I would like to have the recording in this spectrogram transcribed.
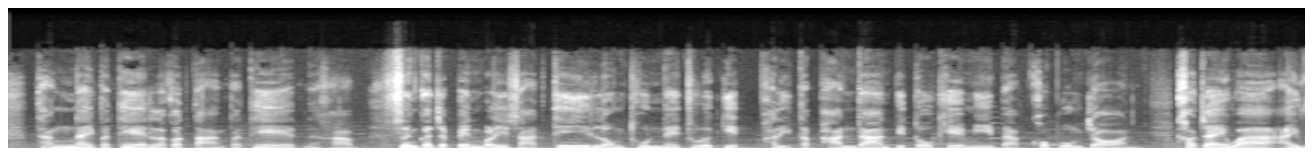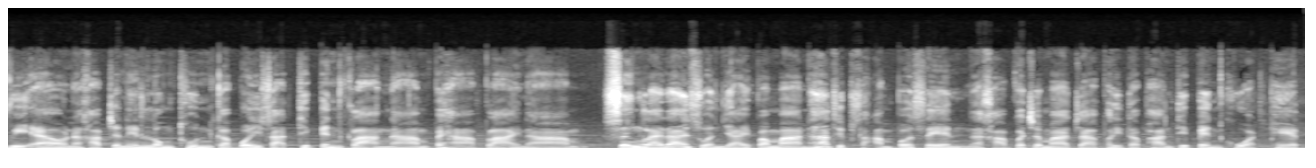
ๆ ทั้งในประเทศแล้วก็ต่างประเทศนะครับ ซึ่งก็จะเป็นบริษัทที่ลงทุนในธุรกิจผลิตภัณฑ์ด้านปิโตเคมีแบบครบวงจร เข้าใจว่า IVL นะครับจะเน้นลงทุนกับบริษัทที่เป็นกลางน้ำไปหาปลายน้ำซึ่งรายได้ส่วนใหญ่ประมาณ 53%นะครับก็จะมาจากผลิตภัณฑ์ที่เป็นขวดเพชร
